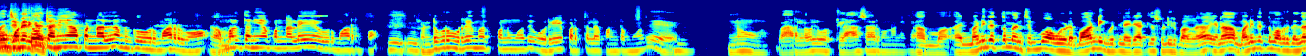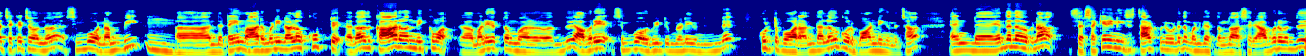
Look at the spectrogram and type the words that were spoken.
பஞ்சமே இருக்காது தனியா பண்ணாலே நமக்கு ஒரு மாதிரி இருக்கும். கமல் தனியா பண்ணாலே ஒரு மாதிரி இருக்கும். ரெண்டு பேரும் ஒரே மாதிரி பண்ணும்போது ஒரே படத்துல பண்ணும்போது. இன்னும் வேற லெவல் ஒரு கிளாஸா இருக்கும்னு நினைக்கிறேன். ஆமா. அண்ட் மணிரத்னம் அண்ட் சிம்பு அவங்களோட பாண்டிங் பத்தி நிறைய இடத்துல சொல்லியிருப்பாங்க. ஏன்னா மணிரத்னம் அவர்கள் தான் செக்கச்ச வந்து சிம்புவை நம்பி அந்த டைம் ஆறு மணினாலும் கூப்பிட்டு அதாவது கார் வந்து நிற்குமா மணிரத்னம் வந்து அவரே சிம்பு அவர் வீட்டுக்கு முன்னாடி நின்று கூப்பிட்டு போவார். அந்த அளவுக்கு ஒரு பாண்டிங் இருந்துச்சான் அண்ட் எந்த அளவுக்குனா சரி செகண்ட் இன்னிங்ஸ் ஸ்டார்ட் பண்ணி விட்டது மணிரத்னம் தான். சரி அவர் வந்து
